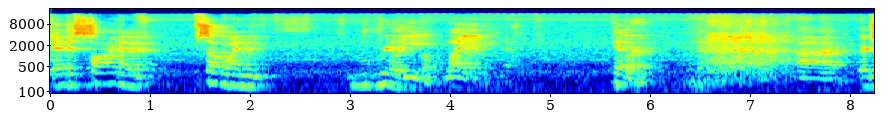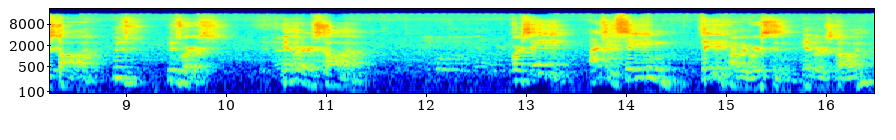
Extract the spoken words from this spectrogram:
They're the spawn of someone really evil, like Hitler uh, or Stalin. Who's who's worse, Hitler or Stalin? Or Satan? Actually, Satan. Satan's probably worse than Hitler or Stalin.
